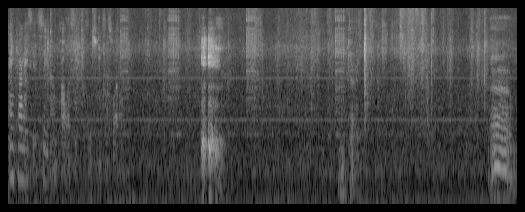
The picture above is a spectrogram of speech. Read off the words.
And counties get sued on policy positions as well. Okay. Um,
